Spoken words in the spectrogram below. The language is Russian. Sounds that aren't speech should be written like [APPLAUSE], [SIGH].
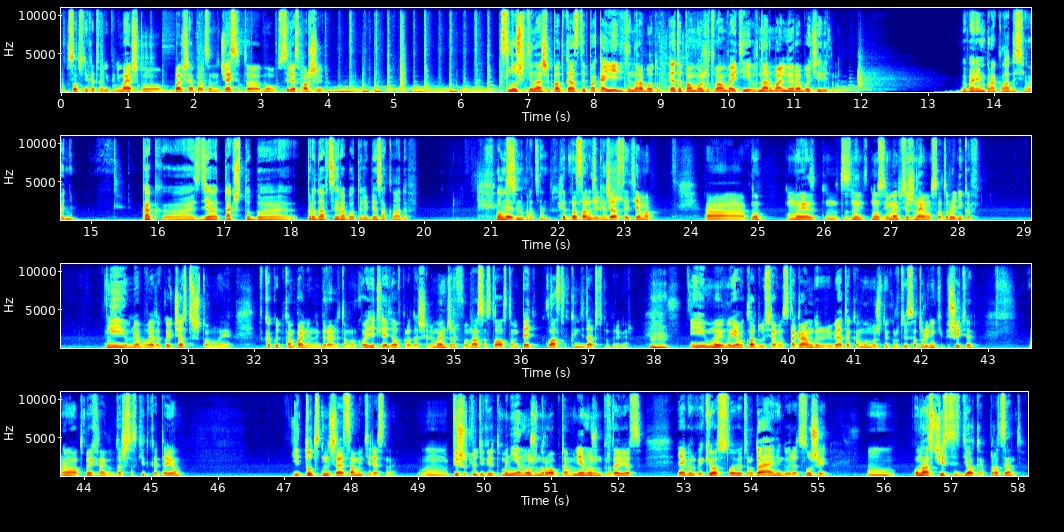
Собственник этого не понимает, что большая процентная часть это ну, срез маржи. Слушайте наши подкасты, пока едете на работу. Это поможет вам войти в нормальный рабочий ритм. Говорим про оклады сегодня. Как э, сделать так, чтобы продавцы работали без окладов? Полностью это, на процент. Это на самом деле частая тема. А, ну, мы ну, занимаемся наймом сотрудников. И у меня бывает такое часто, что мы в какую-то компанию набирали там руководителя отделов продаж или менеджеров, и у нас осталось там 5 классных кандидатов, например. Угу. И мы, ну, я выкладываю себя в Инстаграм, говорю, ребята, кому нужны крутые сотрудники, пишите. Вот, мы их иногда даже со скидкой отдаем. И тут начинается самое интересное. Пишут люди, говорят, мне нужен роб, там, мне нужен продавец. Я говорю, какие у вас условия труда? Они говорят, слушай, у нас чистая сделка, процент.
